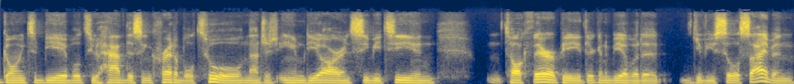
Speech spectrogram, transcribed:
going to be able to have this incredible tool, not just EMDR and CBT and talk therapy. They're going to be able to give you psilocybin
